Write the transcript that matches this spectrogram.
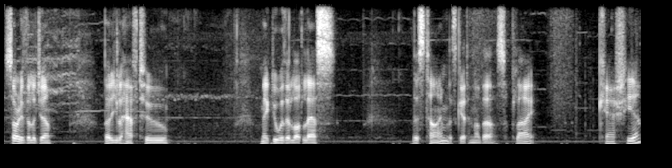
Sorry, villager, but you'll have to make do with a lot less this time. Let's get another supply cache here.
